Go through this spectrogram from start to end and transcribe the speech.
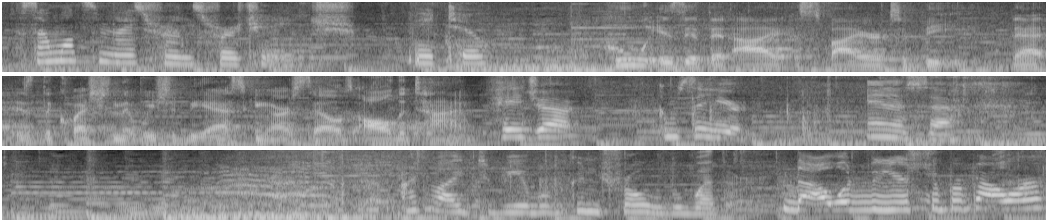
Because I want some nice friends for a change. Me too. Who is it that I aspire to be? That is the question that we should be asking ourselves all the time. Hey, Jack, come sit here. In a sec. Like to be able to control the weather. That would be your superpower?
